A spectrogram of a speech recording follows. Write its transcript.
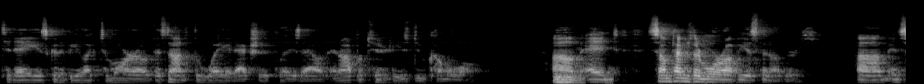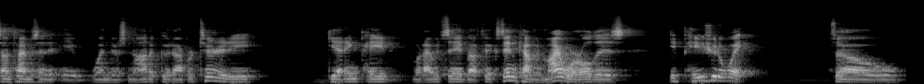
today is going to be like tomorrow. That's not the way it actually plays out, and opportunities do come along. Um, mm-hmm. and sometimes they're more obvious than others. Um, and sometimes in, in, when there's not a good opportunity, getting paid what I would say about fixed income in my world is it pays you to wait. So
